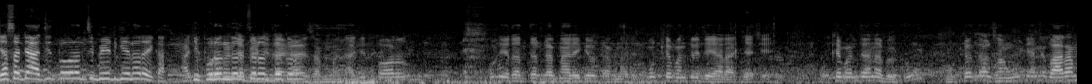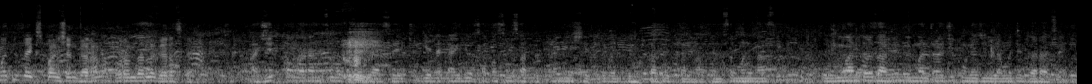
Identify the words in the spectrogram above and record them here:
यासाठी अजित पवारांची भेट घेणार आहे का? की पुरंदरचं रद्द करू अजित पवार कोणी रद्द करणारे किंवा करणारे मुख्यमंत्री द्या राज्याचे मुख्यमंत्र्यांना भेटू. मुख्यमंत्र्याला सांगू की आम्ही बारामतीचं एक्सपान्शन करा ना पुरंदरला गरज काय? अजित पवारांचं वक्तव्य असं आहे की गेल्या काही दिवसापासून सातत्याने शेतकरी भेटतात त्यांना त्यांचं म्हणणं असं की विमानतळ झाले विमानतळाची पुणे जिल्ह्यामध्ये गरज आहे.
